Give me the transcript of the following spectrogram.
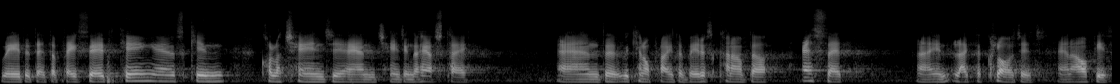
with the, the face editing and skin color change and changing the hairstyle. And uh, we can apply the various kind of the asset in, like the closets and outfits,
